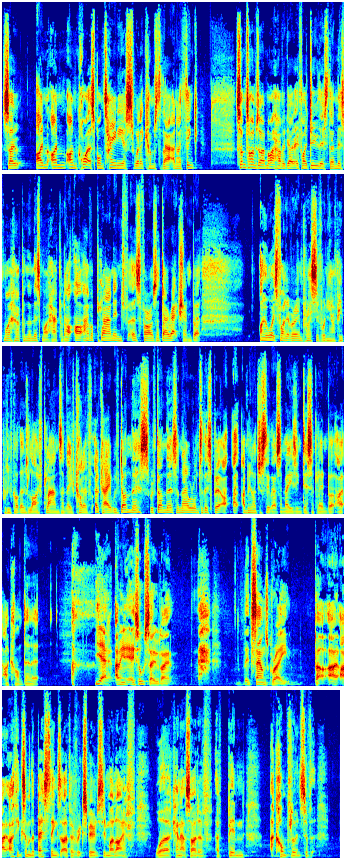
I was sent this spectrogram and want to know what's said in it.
So I'm I'm I'm quite a spontaneous when it comes to that, and I think sometimes I might have a go. If I do this, then this might happen, then this might happen. I'll, I'll have a plan in as far as a direction, but I always find it very impressive when you have people who've got those life plans and they've kind of okay, we've done this, we've done this, and now we're on to this bit. I, I, I mean, I just think that's amazing discipline, but I, I can't do it. Yeah. I mean, it's also like, it sounds great, but I, I, I think some of the best things I've ever experienced in my life, work and outside of, have been a confluence of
